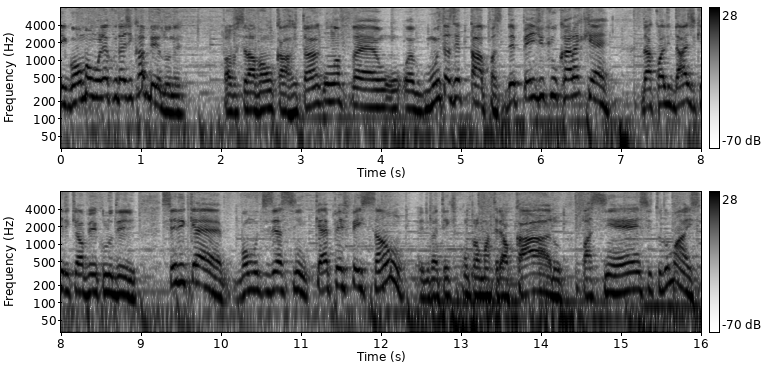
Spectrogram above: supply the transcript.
igual uma mulher cuidar de cabelo, né? Pra você lavar um carro. Então, é uma, é, um- é muitas etapas. Depende do que o cara quer. Da qualidade que ele quer o veículo dele. Se ele quer, vamos dizer assim, quer perfeição, ele vai ter que comprar um material caro, paciência e tudo mais.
